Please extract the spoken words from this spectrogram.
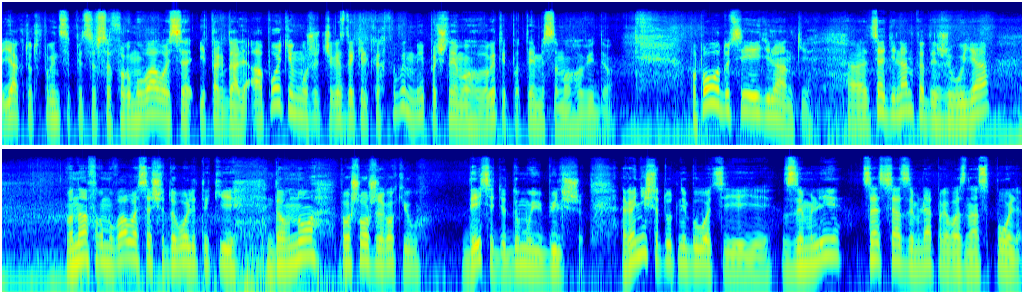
як тут в принципі це все формувалося і так далі. А потім, уже через декілька хвилин, ми почнемо говорити по темі самого відео. По поводу цієї ділянки. Е, Ця ділянка, де живу я, вона формувалася ще доволі таки давно, пройшло вже років 10, я думаю, більше. Раніше тут не було цієї землі, це ця земля привозна з поля.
